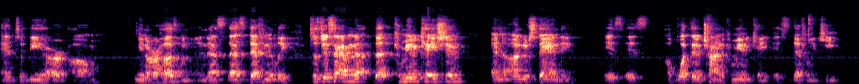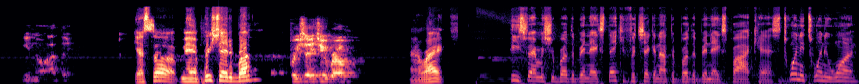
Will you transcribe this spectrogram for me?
and to be her um, you know, her husband. And that's that's definitely so just having the, the communication and the understanding is is of what they're trying to communicate is definitely key, you know, I think. Yes, sir. Man, appreciate it, brother. Appreciate you, bro. All right. Peace, family. It's your brother Ben X. Thank you for checking out the Brother Ben X podcast. 2021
